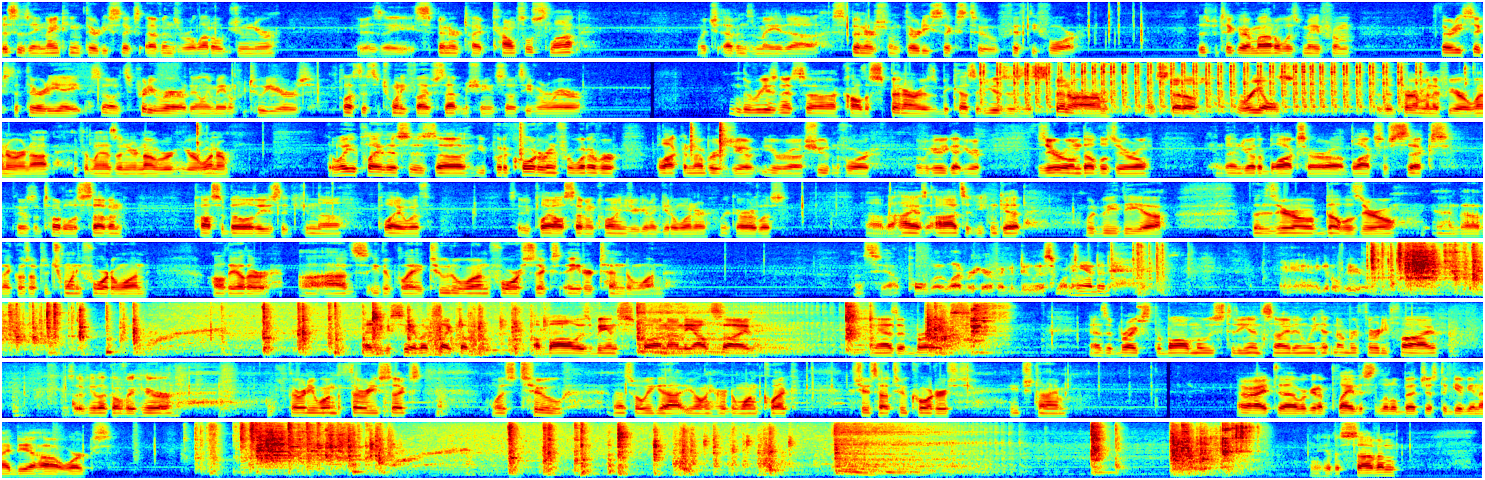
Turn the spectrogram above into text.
This is a 1936 Evans Rolletto Jr. It is a spinner type console slot, which Evans made uh, spinners from 36 to 54. This particular model was made from 36 to 38, so it's pretty rare. They only made them for two years. Plus, it's a 25 cent machine, so it's even rarer. The reason it's uh, called a spinner is because it uses the spinner arm instead of reels to determine if you're a winner or not. If it lands on your number, you're a winner. The way you play this is uh, you put a quarter in for whatever block of numbers you, you're uh, shooting for. Over here you got your zero and double zero, and then your other blocks are uh, blocks of six. There's a total of seven possibilities that you can uh, play with. So if you play all seven coins, you're going to get a winner regardless. Uh, the highest odds that you can get would be the uh, the zero double zero, and uh, that goes up to 24 to one. All the other uh, odds either play two to one, four, six, eight, or ten to one. Let's see. I'll pull the lever here if I can do this one-handed. And get over here. As you can see, it looks like the a ball is being spun on the outside and as it breaks as it breaks the ball moves to the inside and we hit number 35 so if you look over here 31 to 36 was 2 that's what we got. You only heard the one click. It shoots out two quarters each time. Alright uh, we're gonna play this a little bit just to give you an idea how it works hit a 7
